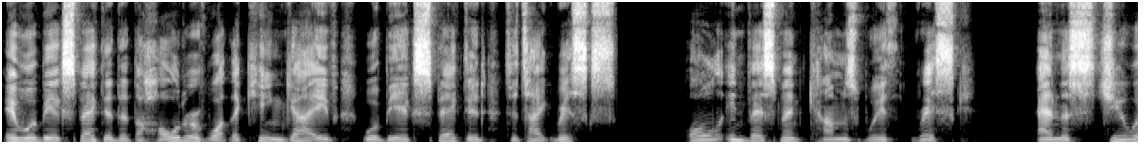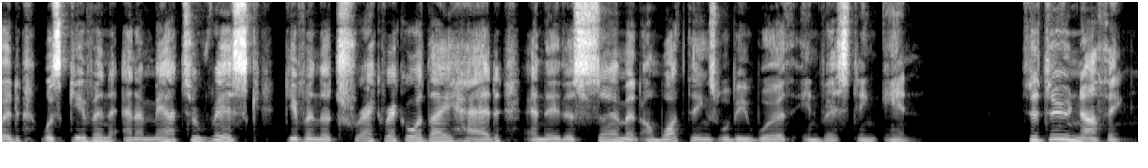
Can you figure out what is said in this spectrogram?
It would be expected that the holder of what the king gave would be expected to take risks. All investment comes with risk and the steward was given an amount to risk given the track record they had and their discernment on what things would be worth investing in. To do nothing,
